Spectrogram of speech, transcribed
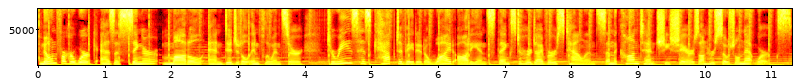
Known for her work as a singer, model, and digital influencer, Tereze has captivated a wide audience thanks to her diverse talents and the content she shares on her social networks.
